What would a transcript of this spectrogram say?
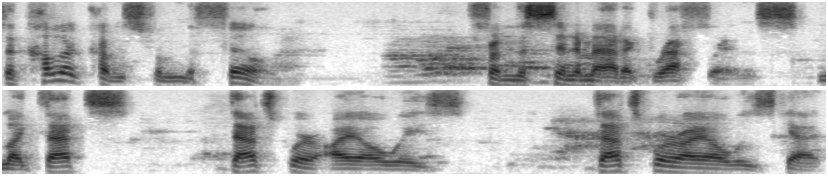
the color comes from the film, from the cinematic reference. Like that's that's where I always that's where I always get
